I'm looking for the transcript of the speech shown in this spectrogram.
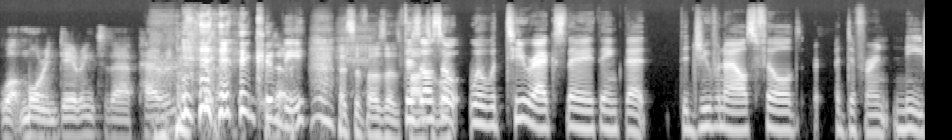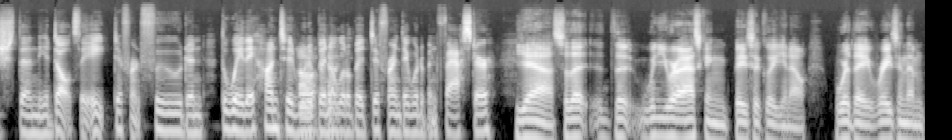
what more endearing to their parents? it could that- be. I suppose that's There's possible. also well with T Rex, they think that the juveniles filled a different niche than the adults. They ate different food, and the way they hunted would have been a little bit different. They would have been faster. Yeah, so that the what you were asking basically, you know, were they raising them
